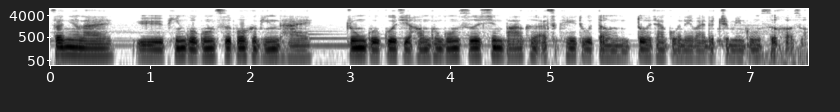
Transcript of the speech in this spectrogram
三年来，与苹果公司、播客平台、中国国际航空公司、星巴克、SK two 等多家国内外的知名公司合作。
